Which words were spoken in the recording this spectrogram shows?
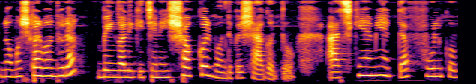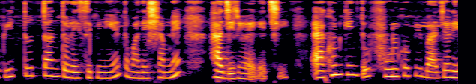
নমস্কার বন্ধুরা, বেঙ্গলি কিচেনে সকল বন্ধুকে স্বাগত। আজকে আমি একটা ফুলকপির দুর্দান্ত রেসিপি নিয়ে তোমাদের সামনে হাজির হয়ে গেছি। এখন কিন্তু ফুলকপি বাজারে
